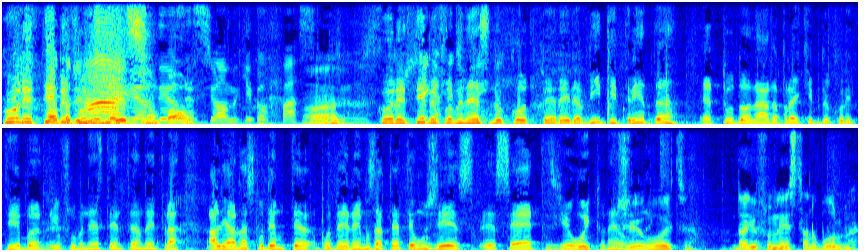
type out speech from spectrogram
Curitiba e Ai. Fluminense. meu São Deus, Paulo. esse homem, o que, que eu faço? Ah, Jesus? Curitiba e Fluminense no Couto Pereira, 20 e 30. É tudo ou nada para a equipe do Curitiba e o Fluminense tentando entrar. Aliás, nós podemos ter, poderemos até ter um G7, G8, né? Alex? G8. Daí o Fluminense está no bolo, né?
